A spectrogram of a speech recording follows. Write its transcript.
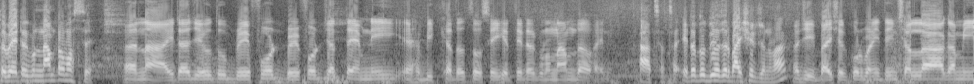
তবে এটার কোনো নামটা আছে? না এটা যেহেতু ব্রেফোর্ড ব্রেফোর্ড জাতটা এমনিই বিখ্যাত তো সেই ক্ষেত্রে এটার কোনো নাম দেওয়া হয়নি। আচ্ছা আচ্ছা এটা তো দুই হাজার বাইশের জন্য না? জি বাইশের কোরবানিতে ইনশাল্লাহ আগামী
